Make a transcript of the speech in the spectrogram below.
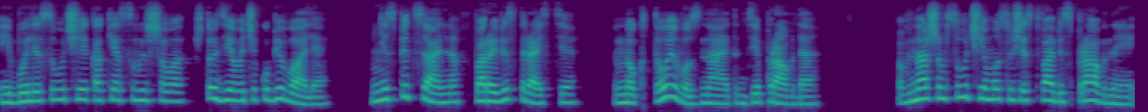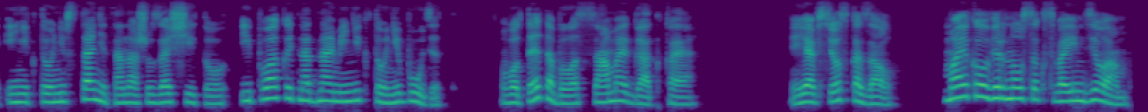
И были случаи, как я слышала, что девочек убивали не специально в порыве страсти, но кто его знает, где правда? В нашем случае мы существа бесправные, и никто не встанет на нашу защиту, и плакать над нами никто не будет. Вот это было самое гадкое. Я все сказал. Майкл вернулся к своим делам,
